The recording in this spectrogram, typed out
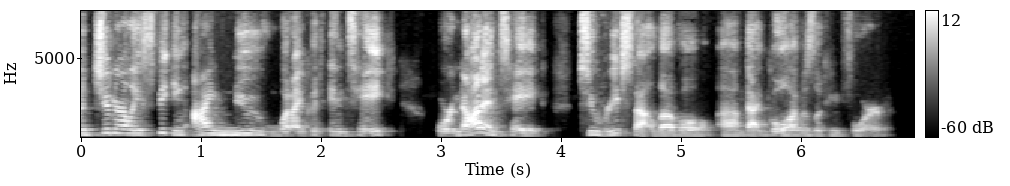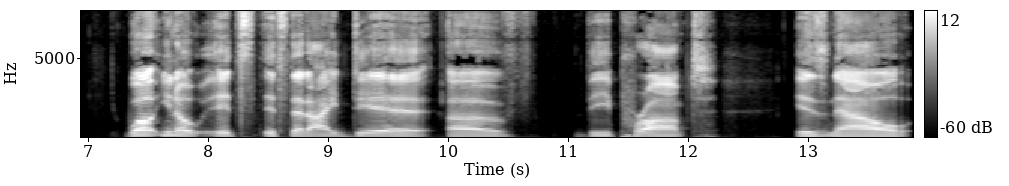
but generally speaking, I knew what I could intake or not intake to reach that level, um, that goal I was looking for. Well, you know, it's it's that idea of the prompt is now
